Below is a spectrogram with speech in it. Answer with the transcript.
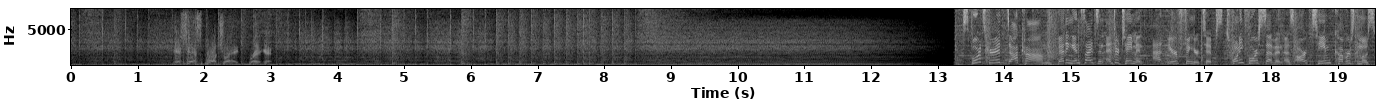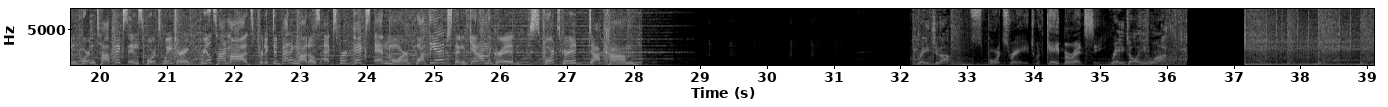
This is Sports Rage. Bring it. SportsGrid.com. Betting insights and entertainment at your fingertips 24 7 as our team covers the most important topics in sports wagering real time odds, predictive betting models, expert picks, and more. Want the edge? Then get on the grid. SportsGrid.com. Rage it up. Sports Rage with Gabe Morency. Rage all you want.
